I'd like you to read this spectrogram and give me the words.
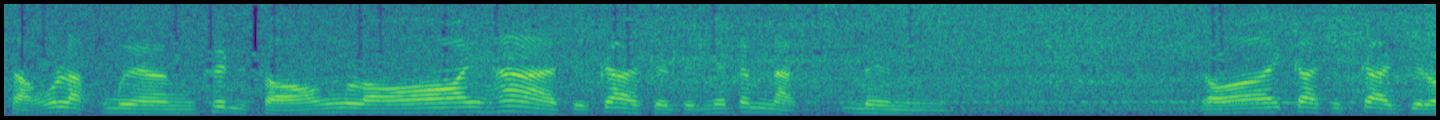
เสาหลักเมืองขึ้น 259 เซนติเมตรน้ำหนัก 1 199 กิโล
